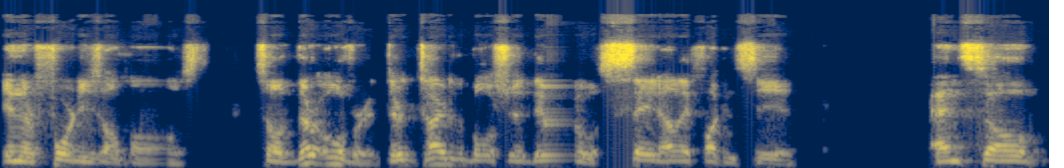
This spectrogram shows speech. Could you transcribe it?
in their forties almost. So they're over it. They're tired of the bullshit. They will say it how they fucking see it. And so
